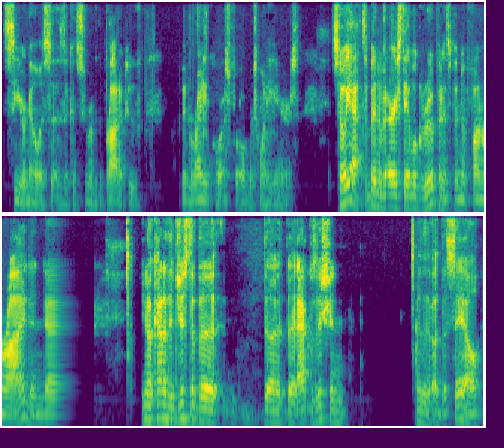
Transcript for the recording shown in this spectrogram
see or know as, as a consumer of the product who've been writing for us for over 20 years. So yeah, it's been a very stable group and it's been a fun ride. And uh, you know, kind of the gist of the the the acquisition of the, of the sale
